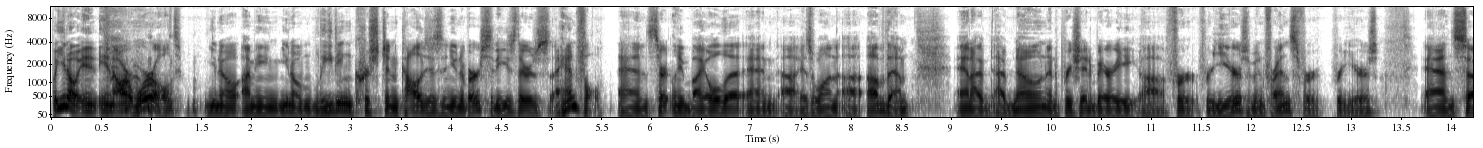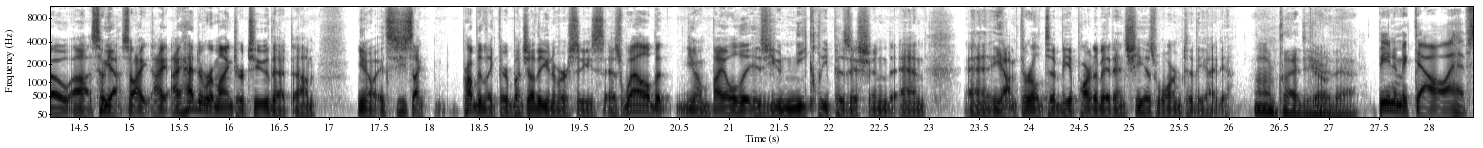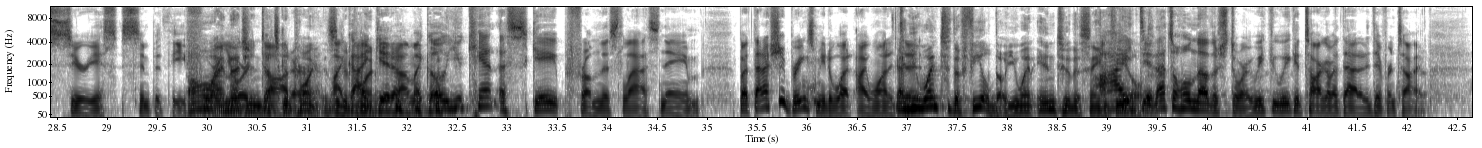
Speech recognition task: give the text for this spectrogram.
But you know, in, in our world, you know, I mean, you know, leading Christian colleges and universities, there's a handful, and certainly Biola and uh, is one uh, of them. And I've, I've known and appreciated Barry uh, for for years. We've been friends for for years, and so uh, so yeah. So I, I, I had to remind her too that. Um, you know, it's she's like probably like there are a bunch of other universities as well, but you know, Biola is uniquely positioned, and and yeah, I'm thrilled to be a part of it, and she has warmed to the idea. I'm glad to hear so, that being a McDowell, I have serious sympathy for McDowell. oh, for I your imagine daughter. That's a good point. That's like good I get it. I'm like, oh, you can't escape from this last name. But that actually brings me to what I wanted and to. And you went to the field, though. You went into the same I field. I did. That's a whole nother story. We could we could talk about that at a different time.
